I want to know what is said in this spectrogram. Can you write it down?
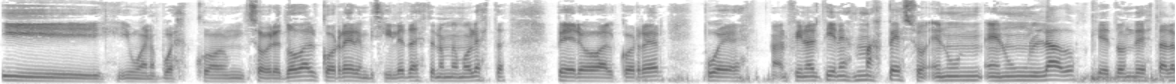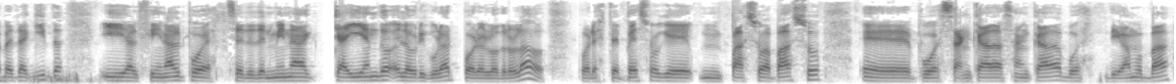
y, bueno pues con sobre todo al correr en bicicleta esto no me molesta pero al correr pues al final tienes más peso en un, en un lado, que es donde está la petaquita, y al final pues se te termina cayendo el auricular por el otro lado, por este peso que mm, paso a paso, eh, pues zancada zancada, pues digamos va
